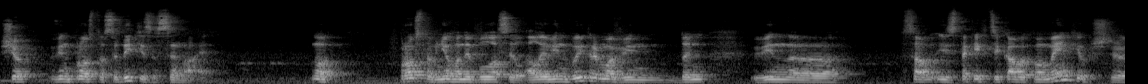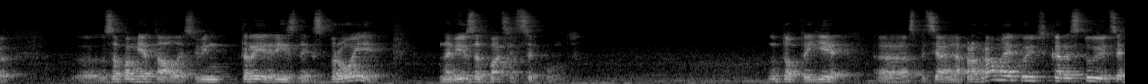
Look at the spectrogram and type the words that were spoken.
що він просто сидить і засинає. Ну, просто в нього не було сил, але він витримав, він, він е, сам із таких цікавих моментів, що е, запам'яталось, він три різних зброї навів за 20 секунд. Ну, тобто є спеціальна програма, якою користуються,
